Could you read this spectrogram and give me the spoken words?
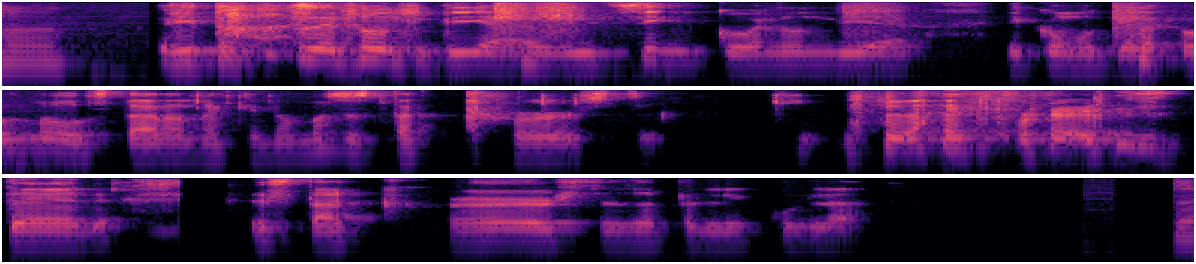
Ujú. Vi todas en un día, vi cinco en un día. Y como que todos me gustaron. Aquí nomás está cursed. La de Freddy's Dead. Está cursed esa película. Sí.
